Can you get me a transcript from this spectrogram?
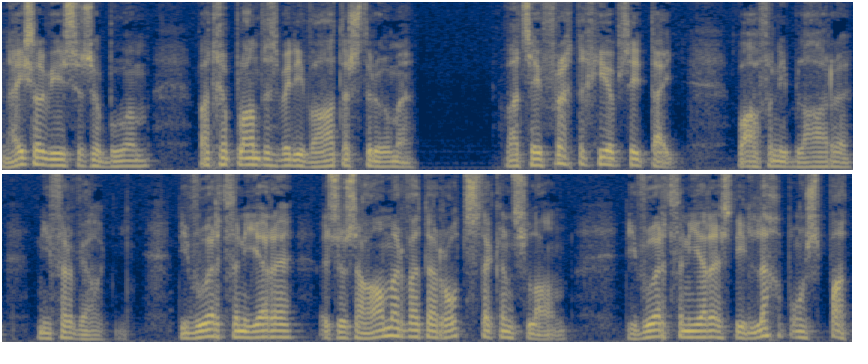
En hy sal wees soos 'n boom wat geplant is by die waterstrome wat sy vrugte gee op sy tyd waarvan die blare nie verwelk nie. Die woord van die Here is soos 'n hamer wat 'n rotstuk inslaan. Die woord van die Here is die lig op ons pad,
